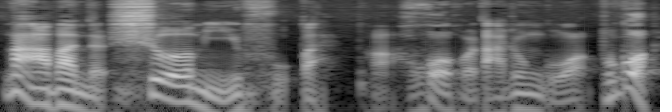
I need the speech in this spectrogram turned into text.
那般的奢靡腐败啊，祸祸大中国。不过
